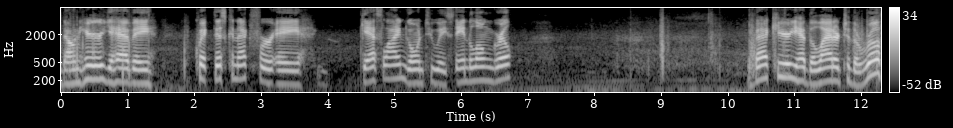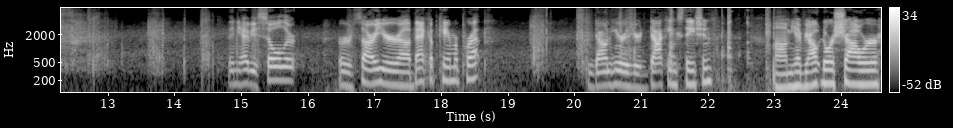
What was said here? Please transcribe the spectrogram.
Down here you have a quick disconnect for a gas line going to a standalone grill. Back here you have the ladder to the roof. Then you have your solar, or sorry, your uh, backup camera prep. And down here is your docking station. Um, you have your outdoor shower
